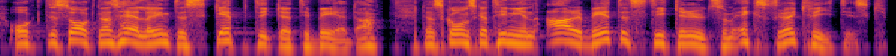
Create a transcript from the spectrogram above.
Och det saknas heller inte skeptiker till Beda. Den skånska tidningen Arbetet sticker ut som extra kritisk.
